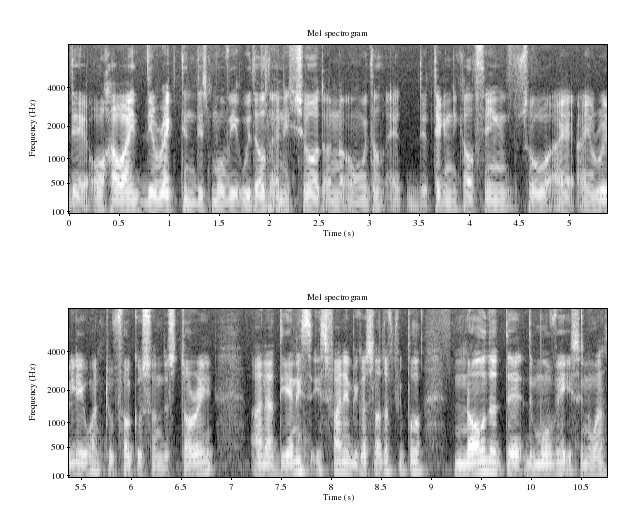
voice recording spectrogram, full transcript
the or how I direct in this movie without any shot or, or without uh, the technical thing. So I, I really want to focus on the story. And at the end, it's, it's funny because a lot of people know that the, the movie is in one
